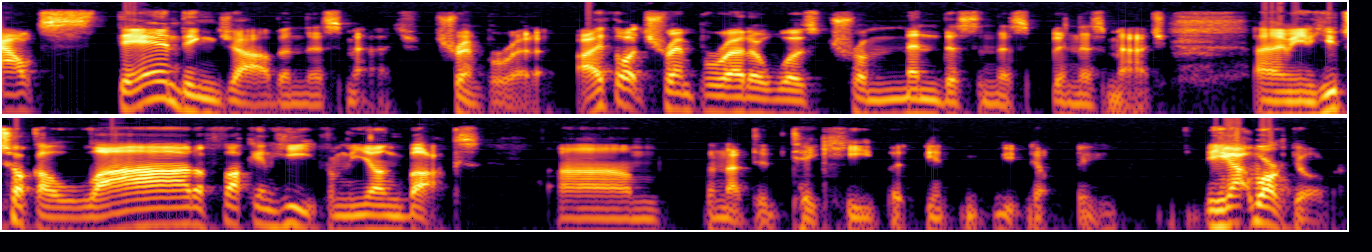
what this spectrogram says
outstanding job in this match, Trent Beretta. I thought Trent Beretta was tremendous in this in this match. I mean, he took a lot of fucking heat from the Young Bucks. Um, well, not to take heat, but you, you know, he, he got worked over.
